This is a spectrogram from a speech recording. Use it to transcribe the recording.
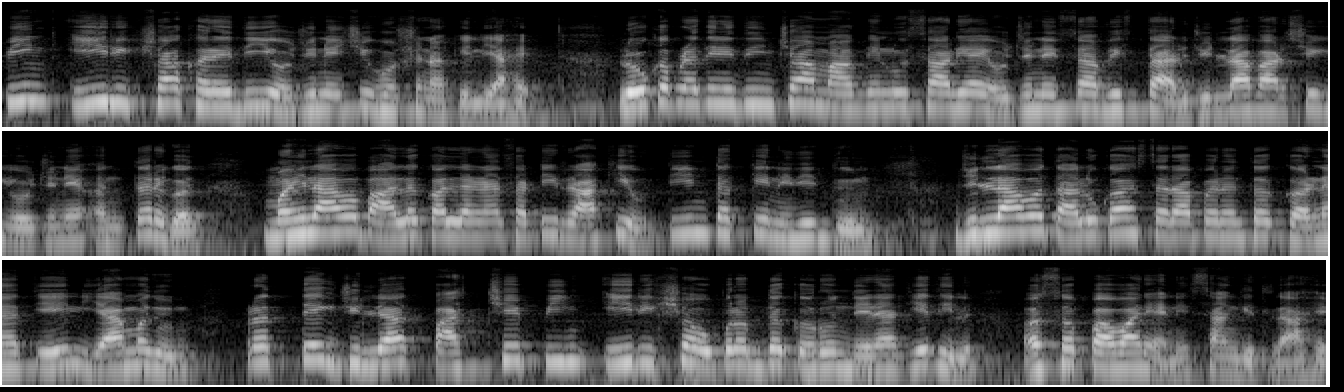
पिंक ई रिक्षा खरेदी योजनेची घोषणा केली आहे. लोकप्रतिनिधींच्या मागणीनुसार या योजनेचा विस्तार जिल्हा वार्षिक योजनेअंतर्गत महिला व बालकल्याणासाठी राखीव तीन टक्के निधीतून जिल्हा व तालुका स्तरापर्यंत करण्यात येईल. यामधून प्रत्येक जिल्ह्यात पाचशे पिंक ई रिक्षा उपलब्ध करून देण्यात येतील असं पवार यांनी सांगितलं आहे.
